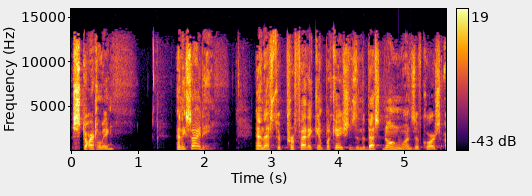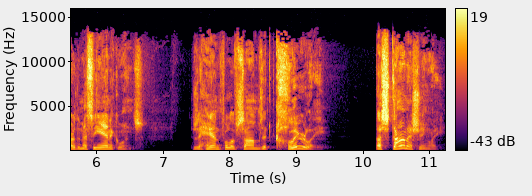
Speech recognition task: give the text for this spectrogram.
startling and exciting, and that's the prophetic implications. And the best known ones, of course, are the messianic ones. There's a handful of Psalms that clearly astonishingly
